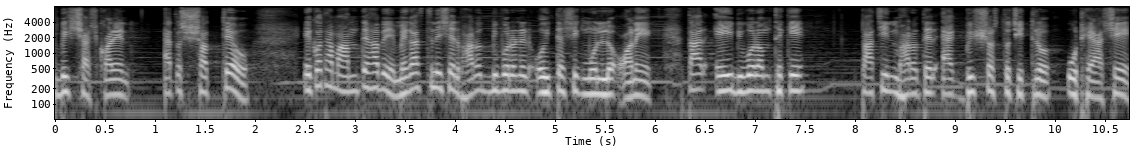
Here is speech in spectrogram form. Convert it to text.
বিশ্বাস করেন। এত সত্ত্বেও একথা মানতে হবে মেগাস্থিনিসের ভারত বিবরণের ঐতিহাসিক মূল্য অনেক। তার এই বিবরণ থেকে প্রাচীন ভারতের এক বিশ্বস্ত চিত্র উঠে আসে।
